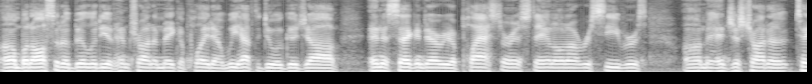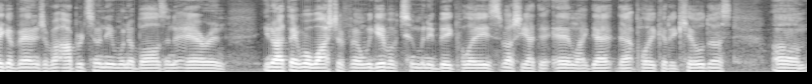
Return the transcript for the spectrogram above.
um, but also the ability of him trying to make a play that we have to do a good job in the secondary of plastering, staying on our receivers, um, and just try to take advantage of an opportunity when the ball's in the air. And you know, I think we'll watch the film. We gave up too many big plays, especially at the end. Like that, that play could have killed us. Um,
